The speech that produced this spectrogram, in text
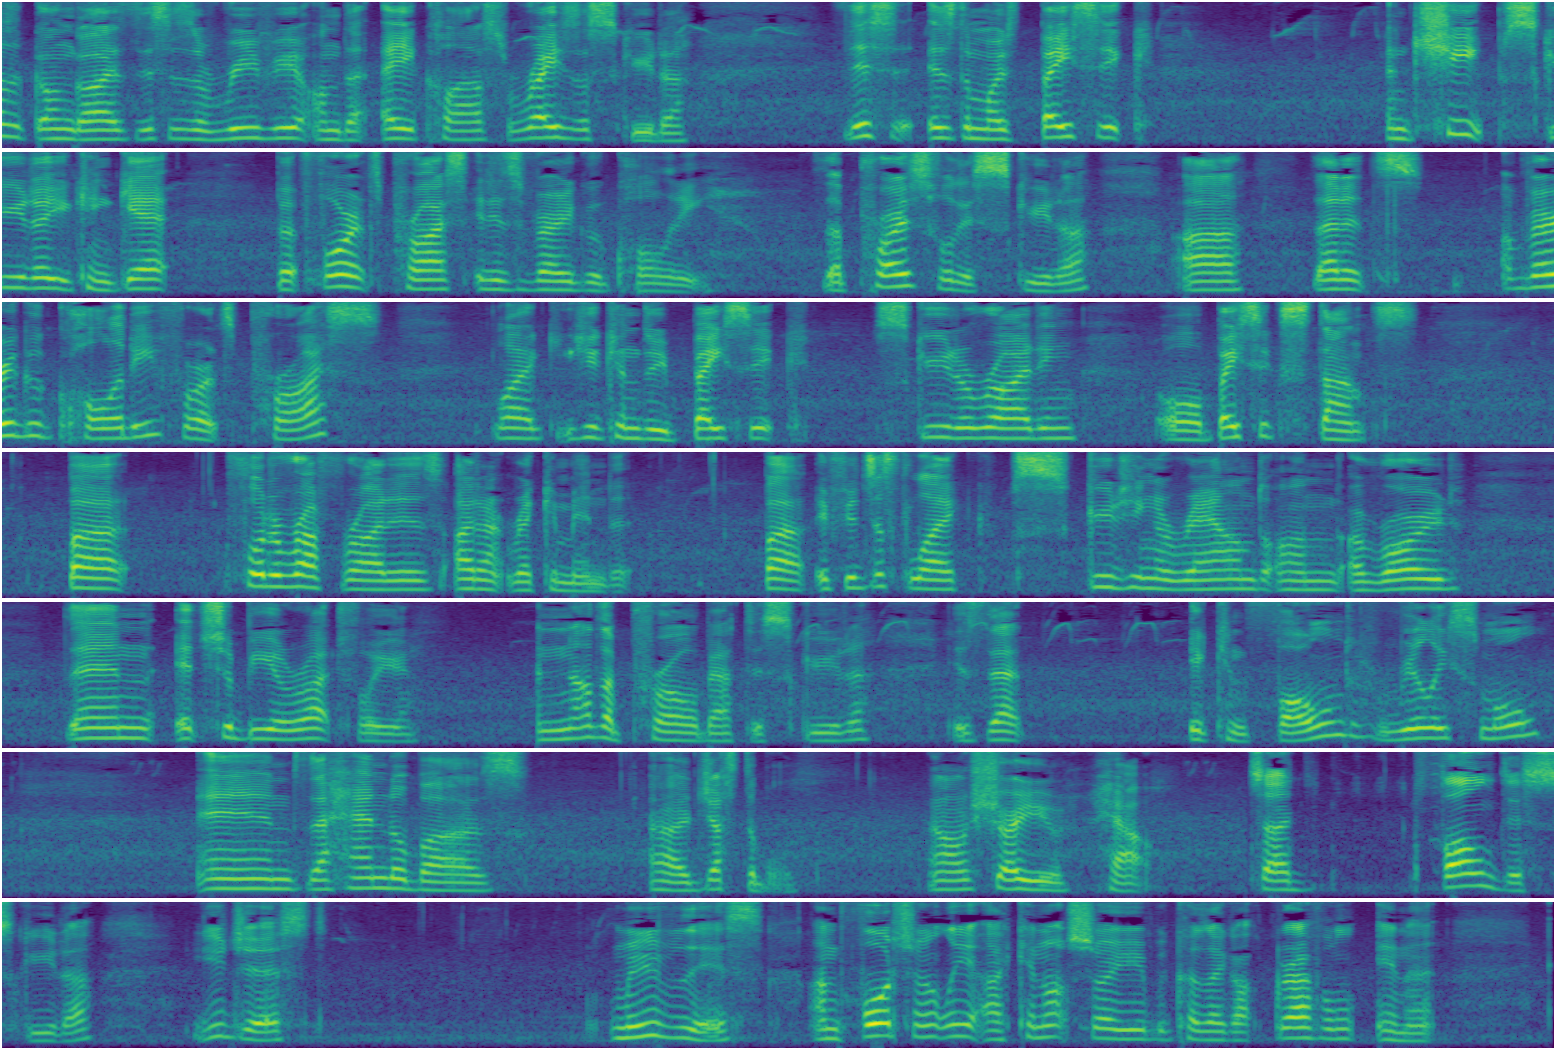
How's it going guys? This is a review on the A-Class Razor scooter. This is the most basic and cheap scooter you can get, but for its price it is very good quality. The pros for this scooter are that it's a very good quality for its price. Like you can do basic scooter riding or basic stunts, but for the rough riders I don't recommend it. But if you're just like scooting around on a road, then it should be alright for you. Another pro about this scooter is that it can fold really small and the handlebars are adjustable. And I'll show you how. To fold this scooter, you just move this. Unfortunately, I cannot show you because I got gravel in it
